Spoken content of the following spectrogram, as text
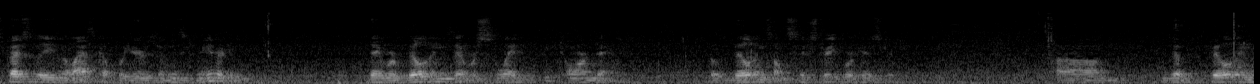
especially in the last couple of years in this community, they were buildings that were slated to be torn down. Those buildings on Sixth Street were history. Um, The building,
